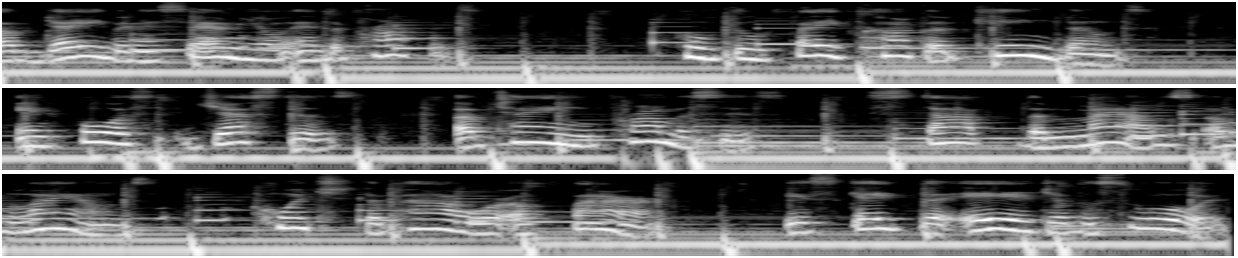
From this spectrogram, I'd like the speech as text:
of David and Samuel and the prophets, who through faith conquered kingdoms, enforced justice, obtained promises, stopped the mouths of lions, quenched the power of fire, escaped the edge of the sword,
